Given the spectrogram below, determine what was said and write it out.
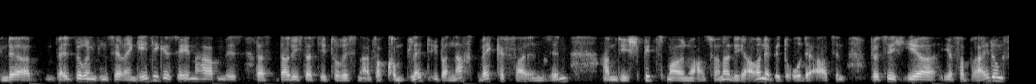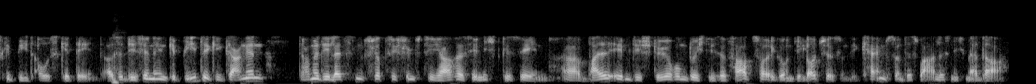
in der weltberühmten Serengeti gesehen haben, ist, dass dadurch, dass die Touristen einfach komplett über Nacht weggefallen sind, haben die Spitzmaulnashörner, die ja auch eine bedrohte Art sind, plötzlich ihr, ihr Verbreitungsgebiet ausgedehnt. Also die sind in Gebiete gegangen, da haben wir die letzten 40, 50 Jahre sie nicht gesehen, äh, weil eben die Störung durch diese Fahrzeuge und die Lodges und die Camps und das war alles nicht mehr da.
